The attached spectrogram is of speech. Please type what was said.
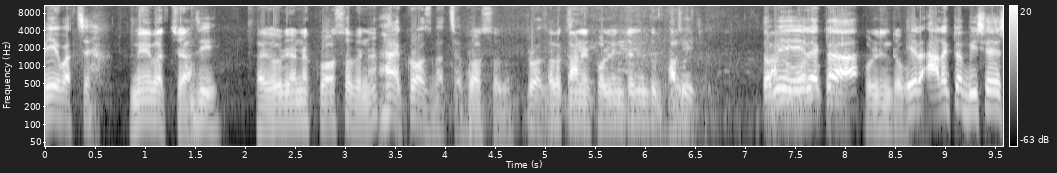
মেয়ে বাচ্চা। মেয়ে বাচ্চা? জি। ভাই হরিয়ানা ক্রস হবে না? হ্যাঁ ক্রস বাচ্চা। ক্রস হবে। Cross তবে কানের ফোল্ডিংটা কিন্তু ভালো। তবে এর একটা এর আরেকটা বিশেষ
